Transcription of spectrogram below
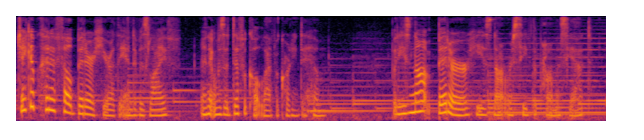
Jacob could have felt bitter here at the end of his life, and it was a difficult life according to him. But he's not bitter, he has not received the promise yet.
